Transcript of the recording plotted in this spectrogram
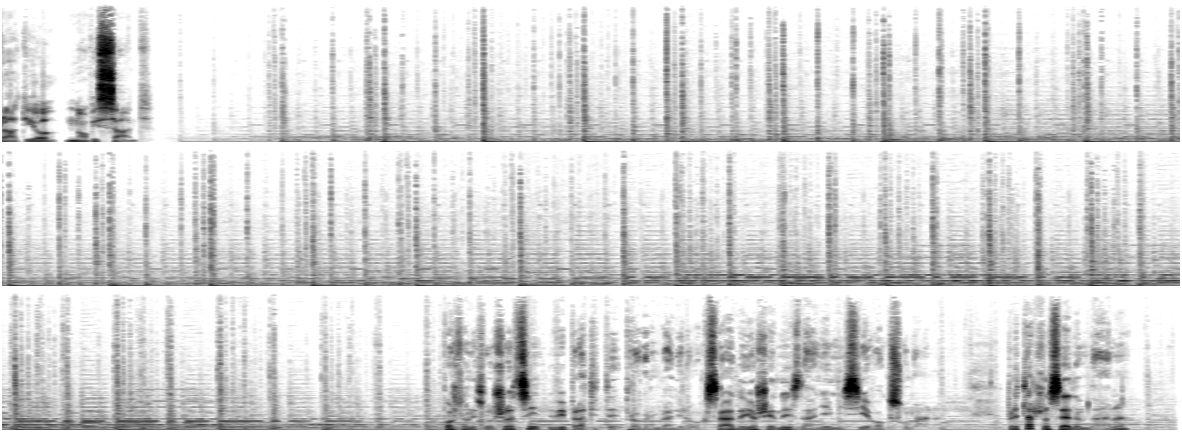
Radio Novi Sad. Slušalci, vi pratite program Radio Novog Sada i još jedno izdanje emisije Vox Humana. Pre tačno sedam dana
